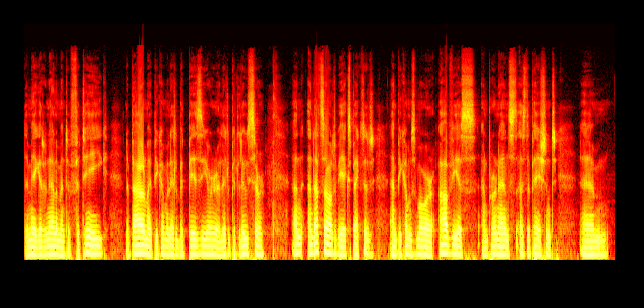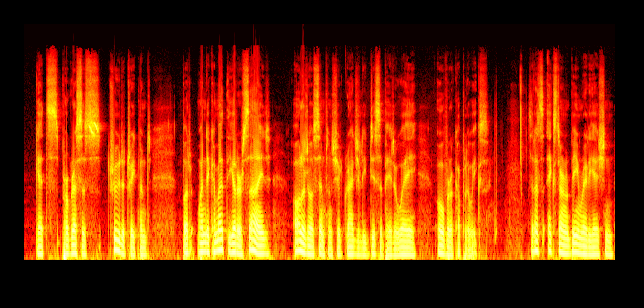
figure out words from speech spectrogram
They may get an element of fatigue. The bowel might become a little bit busier, a little bit looser, and, and that's all to be expected and becomes more obvious and pronounced as the patient um, gets progresses through the treatment. But when they come out the other side, all of those symptoms should gradually dissipate away over a couple of weeks. So that's external beam radiation,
